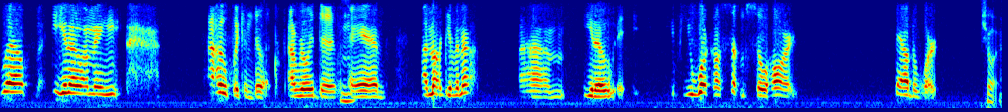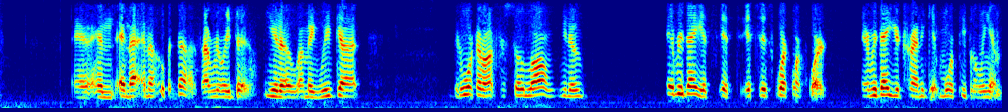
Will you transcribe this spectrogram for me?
Well, you know, I mean, I hope we can do it. I really do, and I'm not giving up. Um, you know, you work on something so hard, bound to work. Sure. and and and I, and I hope it does. I really do. You know, I mean, we've got been working on it for so long. You know, every day it's it's it's it's work, work, work. Every day you're trying to get more people in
